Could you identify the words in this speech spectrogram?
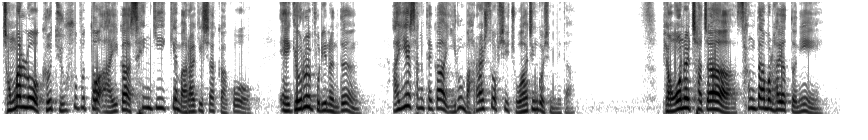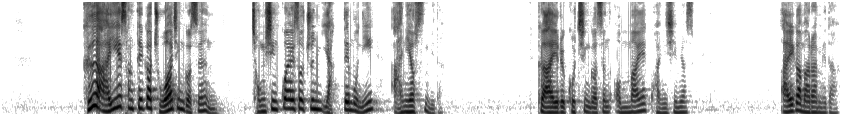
정말로 그 뒤후부터 아이가 생기 있게 말하기 시작하고 애교를 부리는 등 아이의 상태가 이루 말할 수 없이 좋아진 것입니다. 병원을 찾아 상담을 하였더니 그 아이의 상태가 좋아진 것은 정신과에서 준 약 때문이 아니었습니다. 그 아이를 고친 것은 엄마의 관심이었습니다. 아이가 말합니다.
